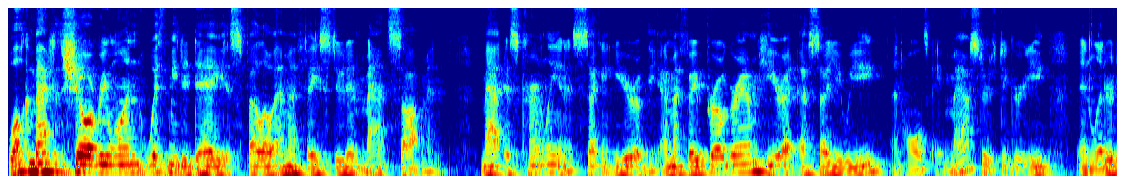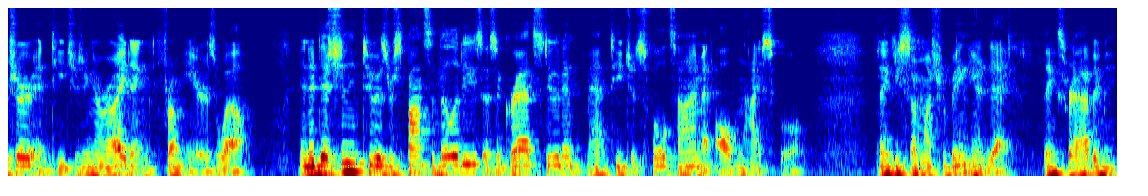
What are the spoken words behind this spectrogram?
Welcome back to the show, everyone. With me today is fellow MFA student Matt Sautman. Matt is currently in his second year of the MFA program here at SIUE and holds a master's degree in literature and teaching and writing from here as well. In addition to his responsibilities as a grad student, Matt teaches full time at Alton High School. Thank you so much for being here today. Thanks for having me.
